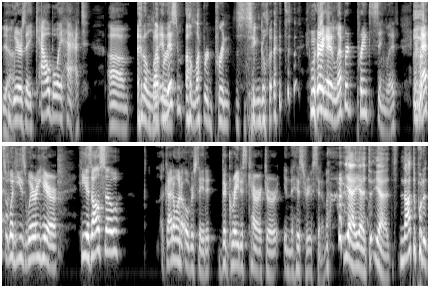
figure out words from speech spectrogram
Yeah. who wears a cowboy hat, um, and a but leopard in this- a leopard print singlet. wearing a leopard print singlet, and that's what he's wearing here. He is also, like, I don't want to overstate it, the greatest character in the history of cinema. yeah, yeah, yeah. Not to put it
